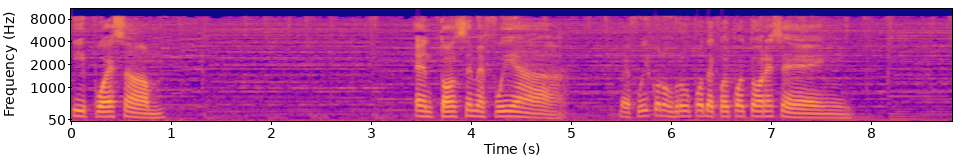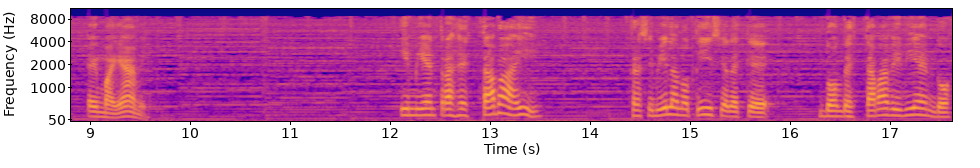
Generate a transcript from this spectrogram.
Y pues um, entonces me fui a me fui con un grupo de colportores en en Miami. Y mientras estaba ahí, recibí la noticia de que donde estaba viviendo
